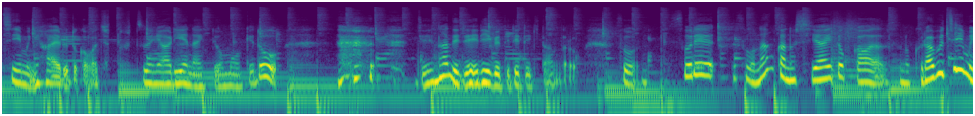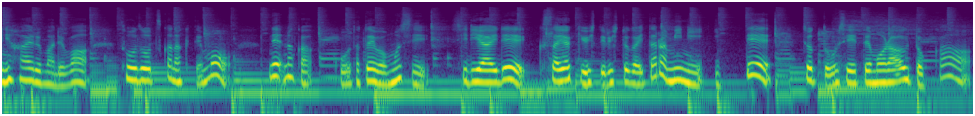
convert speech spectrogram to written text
チームに入るとかはちょっと普通にありえないって思うけど なんで J リーグって出てきたんだろうそうそれそうなんかの試合とかそのクラブチームに入るまでは想像つかなくてもねなんかこう例えばもし知り合いで草野球してる人がいたら見に行ってちょっと教えてもらうとか、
